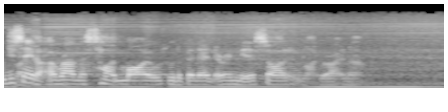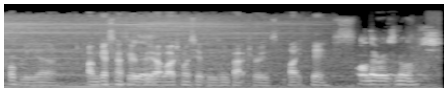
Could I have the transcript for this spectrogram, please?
Would you say that around this time Miles would have been entering the asylum like right now? Probably, yeah. I'm guessing I have to go Yeah. through that, but I just want to see if there's any batteries like this. Oh, there is not.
